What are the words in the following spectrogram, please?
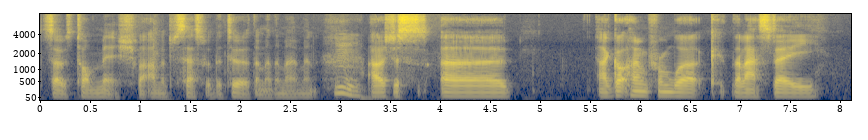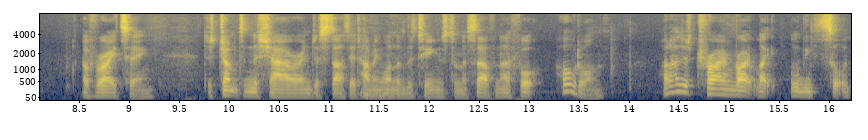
so is Tom Misch. Like I'm obsessed with the two of them at the moment. I was just uh, I got home from work the last day of writing, just jumped in the shower and just started humming one of the tunes to myself. And I thought, hold on, why don't I just try and write like all these sort of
